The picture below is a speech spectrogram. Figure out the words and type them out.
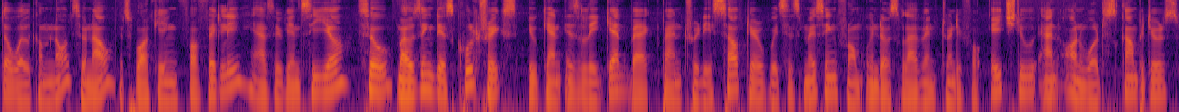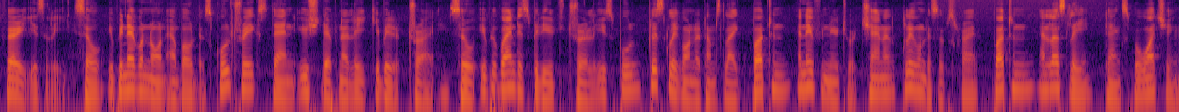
the welcome note. So now it's working perfectly as you can see here. So by using these cool tricks, you can easily get back Paint 3D software which is missing from Windows 11 24H2 and onwards computers very easily. So if you never known about the cool tricks, then you should definitely give it a try. So if you find this video tutorial useful, please click on the thumbs like button and if you're new to our channel, click on the subscribe button and lastly, thanks for watching.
